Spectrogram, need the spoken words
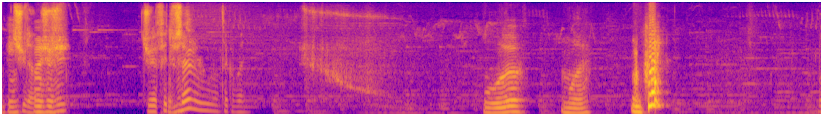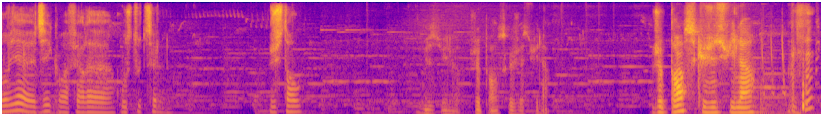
Ok. Je suis là. Je- je- Tu l'as fait tout Mhm. seul ou on t'accompagne Ouais. Ouais. Ouais. Bon, viens, Jake, on va faire la rousse toute seule. Juste en haut. je suis là. Je pense que je suis là. Je pense que je suis là.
